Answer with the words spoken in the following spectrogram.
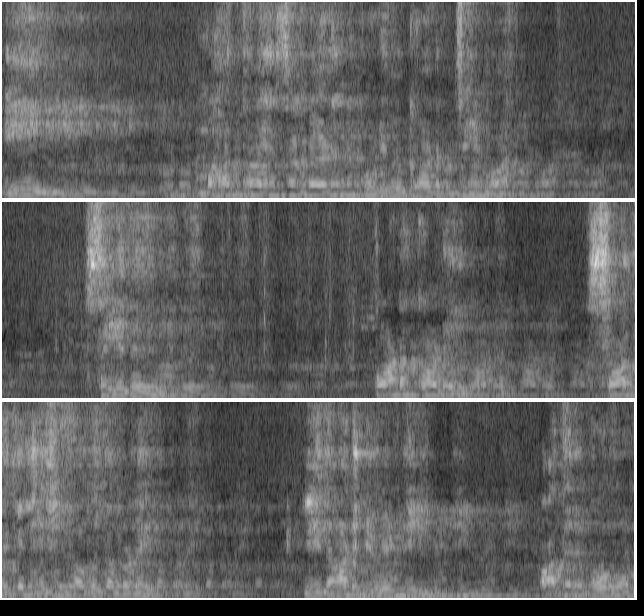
ഈ മഹത്തായ സമ്മേളനം കൂടി ഉദ്ഘാടനം ചെയ്യുവാൻ സയ്യിദ് പാണക്കാട് സാദിഖലി ശിഹാബ് തങ്ങളെ ഈ നാടിനു വേണ്ടി ആദരപൂർവം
